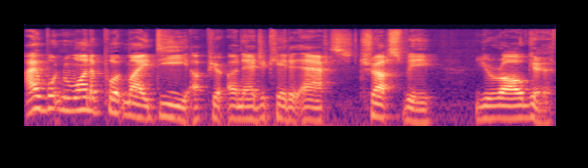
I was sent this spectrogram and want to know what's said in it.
I wouldn't want to put my D up your uneducated ass. Trust me, you're all good.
